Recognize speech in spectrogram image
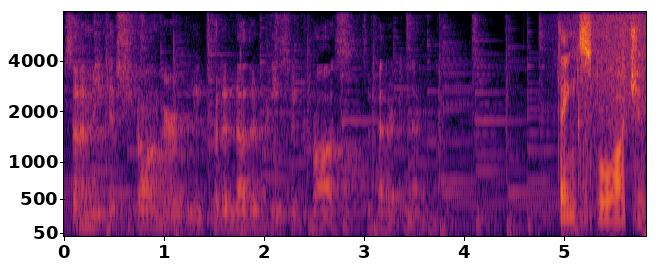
So to make it stronger, we put another piece across to better connect them. Thanks for watching.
